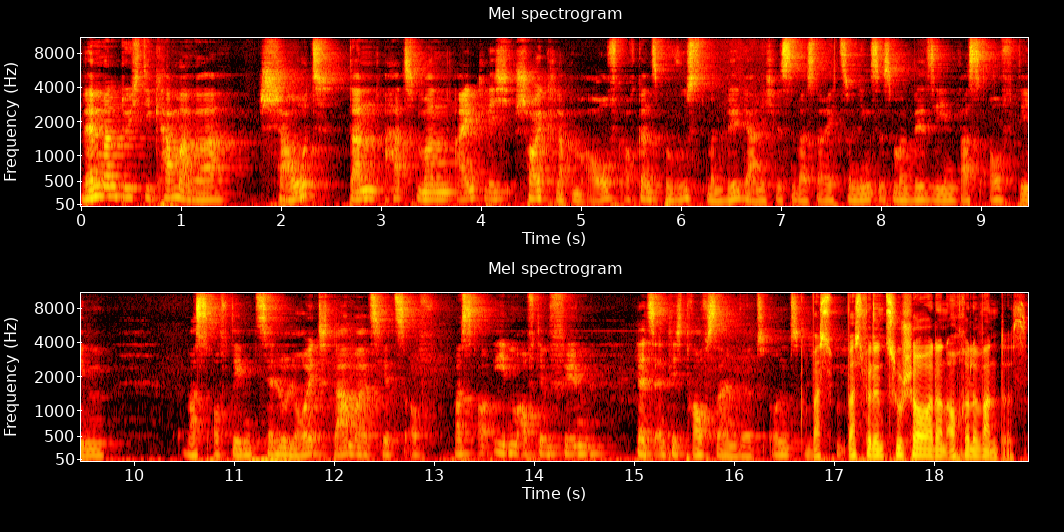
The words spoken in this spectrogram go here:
wenn man durch die Kamera schaut, dann hat man eigentlich Scheuklappen auf, auch ganz bewusst. Man will gar nicht wissen, was da rechts und links ist. Man will sehen, was auf dem, was auf dem Celluloid damals jetzt auf, was eben auf dem Film letztendlich drauf sein wird. Und was, was für den Zuschauer dann auch relevant ist.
